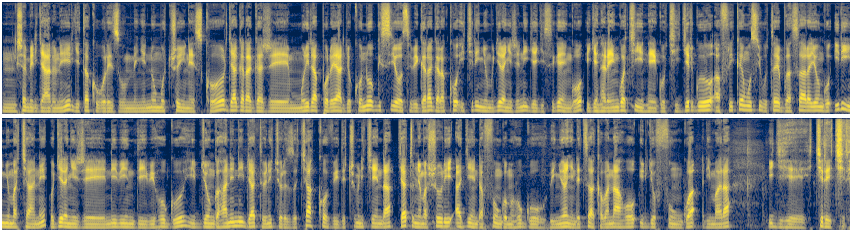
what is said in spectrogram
Ishami rya loni ryita ku burezi ubumenyi n'umuco unesco ryagaragaje muri raporo yaryo ko nubwo isi yose bigaragara ko ikiri inyuma ugereranyije n'igihe gisigaye ngo igihe ntarengwa cy'iyi ntego kigerweho afurika yo munsi y'ubutayu bwa sahara yo ngo iri inyuma cyane ugereranyije n'ibindi bihugu. Ibyo ngo ahanini byatewe n'icyorezo cya covid cumi n'icyenda cyatumye amashuri agenda afungwa mu bihugu binyuranye ndetse hakaba n'aho iryo fungwa rimara. Igihe kirekire.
